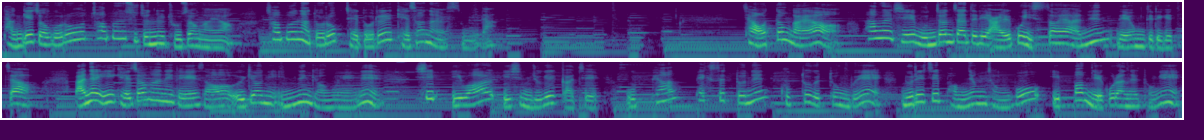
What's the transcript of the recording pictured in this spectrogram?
단계적으로 처분 수준을 조정하여 처분하도록 제도를 개선하였습니다. 자, 어떤가요? 화물 지입 운전자들이 알고 있어야 하는 내용들이겠죠? 만약 이 개정안에 대해서 의견이 있는 경우에는 12월 26일까지 우편, 팩스 또는 국토교통부에 누리집 법령 정보 입법 예고란을 통해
